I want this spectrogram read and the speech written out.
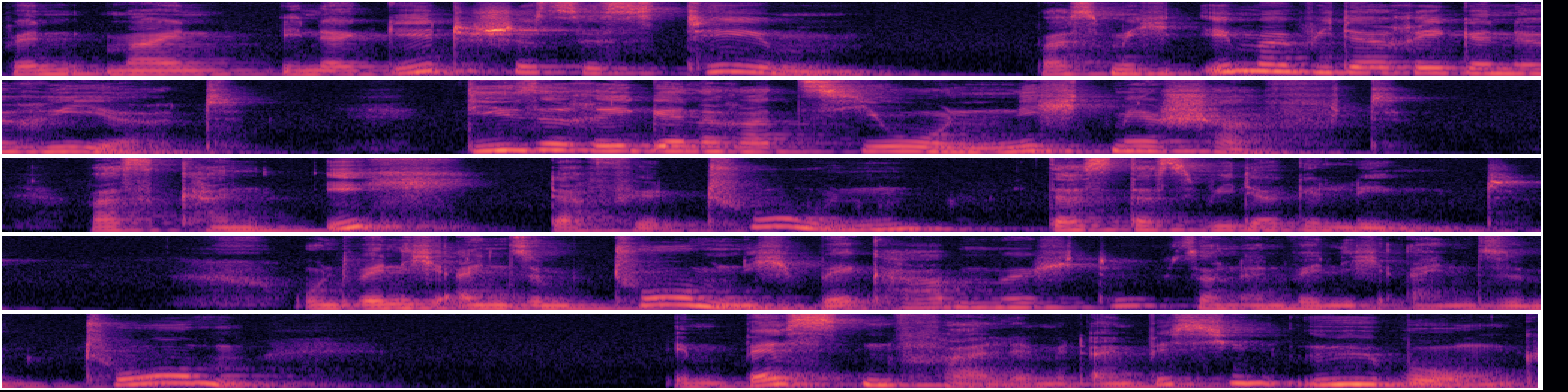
wenn mein energetisches System, was mich immer wieder regeneriert, diese Regeneration nicht mehr schafft, was kann ich dafür tun, dass das wieder gelingt? Und wenn ich ein Symptom nicht weghaben möchte, sondern wenn ich ein Symptom im besten Falle mit ein bisschen Übung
